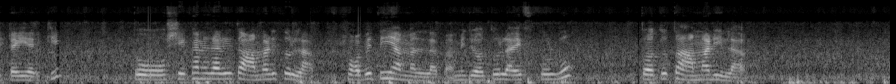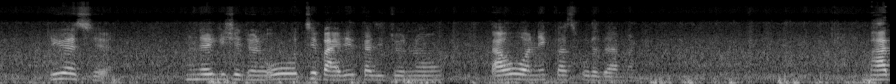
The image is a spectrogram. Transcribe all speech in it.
এটাই আর কি। তো সেখানে দাঁড়িয়ে তো আমারই তো লাভ, সবেতেই আমার লাভ। আমি যত লাইভ করব, তত তো আমারই লাভ। ঠিক আছে? কিসের জন্য? ও হচ্ছে বাইরের কাজের জন্য, তাও অনেক কাজ করে দেয় আমার ভাত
